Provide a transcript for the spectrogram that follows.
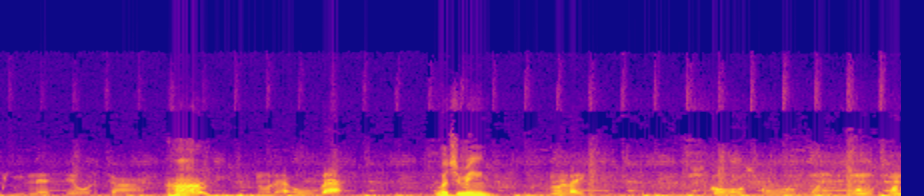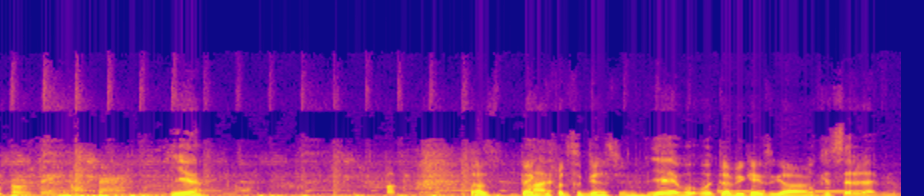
Repeating that shit all the time. Huh? You know that old rap? What you mean? You know, like, you should go old school one, one, one Thursday, you know what I'm saying? Yeah. You know, fuck it. That was, thank Hi. you for the suggestion. Yeah, what, what, WKCR. well, consider that, man.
